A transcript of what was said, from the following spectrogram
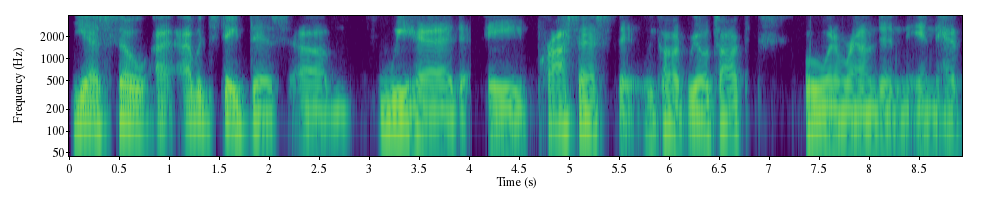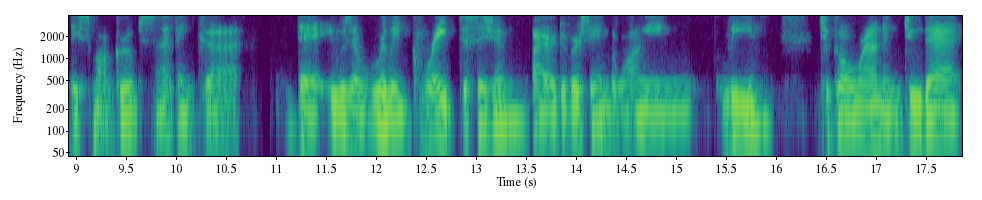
Yes. So I, I would state this. Um, we had a process that we called Real Talk, where we went around and, and had these small groups. And I think uh, that it was a really great decision by our diversity and belonging lead to go around and do that.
